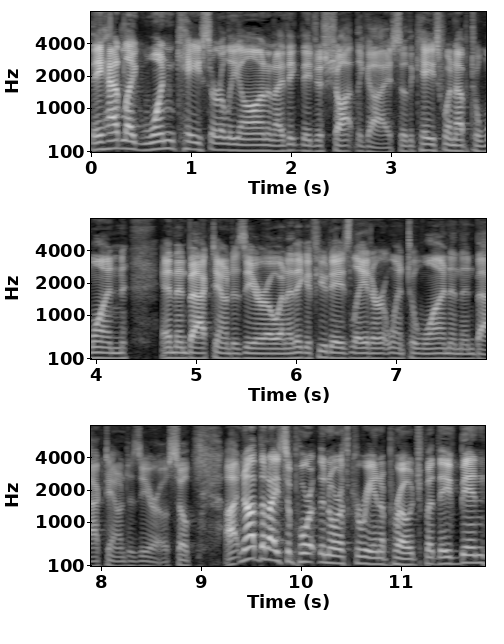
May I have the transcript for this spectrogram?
they had like one case early on and I think they just shot the guy. So the case went up to one and then back down to zero. And I think a few days later it went to one and then back down to zero. So uh, not that I support the North Korean approach, but they've been,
